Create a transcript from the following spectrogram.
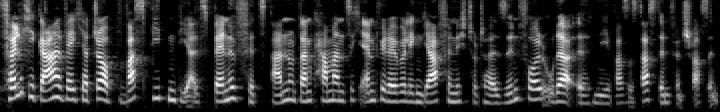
völlig egal welcher Job, was bieten die als Benefits an? Und dann kann man sich entweder überlegen, ja, finde ich total sinnvoll oder äh, nee, was ist das denn für ein Schwachsinn?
